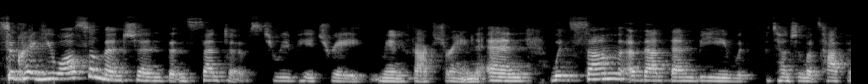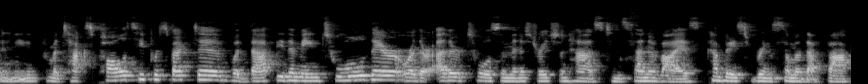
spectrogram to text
So, Craig, you also mentioned the incentives to repatriate manufacturing. And would some of that then be with potentially what's happening from a tax policy perspective? Would that be the main tool there? Or are there other tools administration has to incentivize companies to bring some of that back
